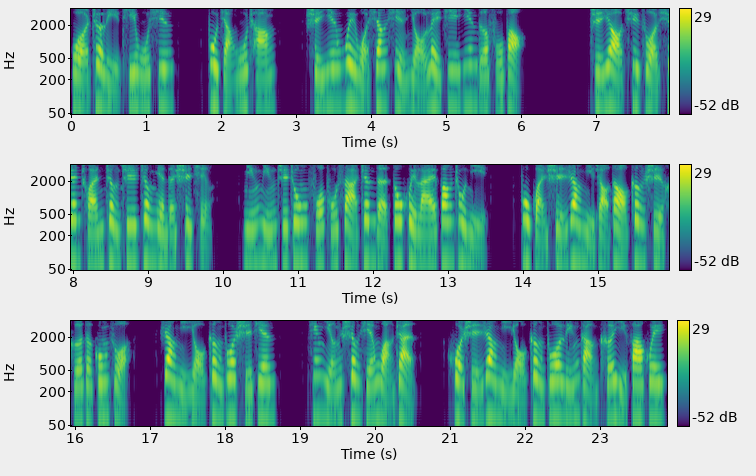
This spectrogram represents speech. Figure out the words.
我这里提无心，不讲无常，是因为我相信有累积阴德福报。只要去做宣传正知正念的事情，冥冥之中佛菩萨真的都会来帮助你。不管是让你找到更适合的工作，让你有更多时间经营圣贤网站。或是让你有更多灵感可以发挥，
